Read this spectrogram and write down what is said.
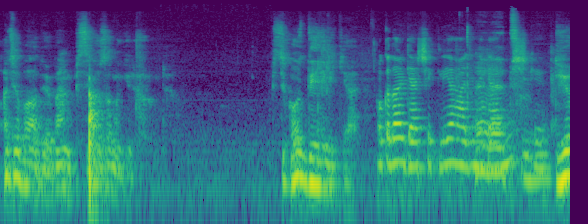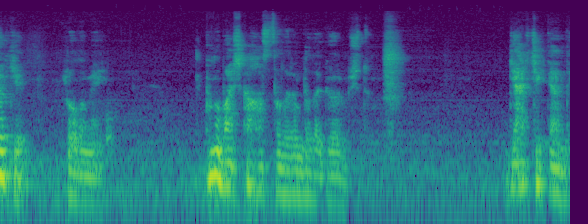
acaba diyor ben psikoza mı giriyorum diyor. Psikoz delilik yani. O kadar gerçekliğe haline Evet. gelmiş ki. Diyor ki Rolomey bunu başka hastalarımda da görmüştüm. Gerçekten de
